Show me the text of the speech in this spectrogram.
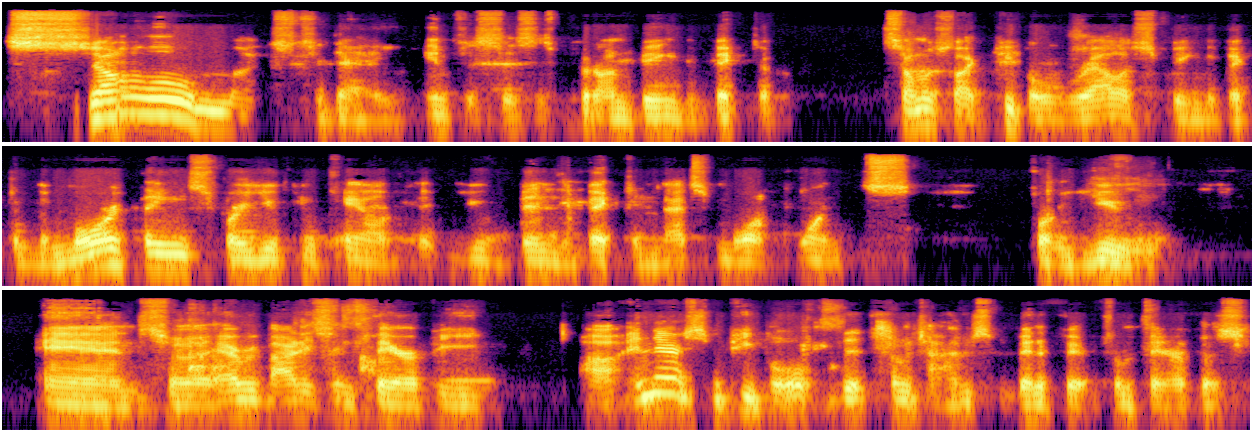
so much today emphasis is put on being the victim. It's almost like people relish being the victim. The more things where you can count that you've been the victim, that's more points for you. And so everybody's in therapy. Uh, and there are some people that sometimes benefit from therapists,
